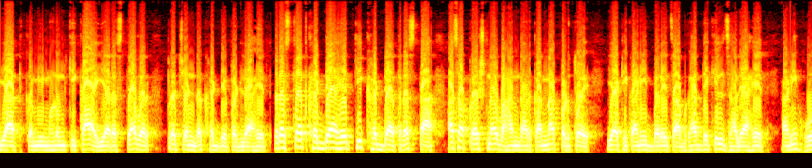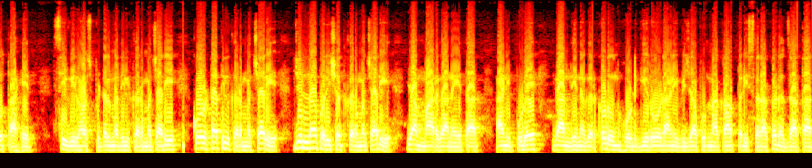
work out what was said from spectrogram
यात कमी म्हणून की काय या रस्त्यावर प्रचंड खड्डे पडले आहेत. रस्त्यात खड्डे आहेत की खड्ड्यात रस्ता असा प्रश्न वाहनधारकांना पडतोय. या ठिकाणी बरेच अपघात देखील झाले आहेत आणि होत आहेत. सिव्हिल हॉस्पिटलमधील कर्मचारी कोर्टातील कर्मचारी जिल्हा परिषद कर्मचारी या मार्गाने येतात आणि पुढे गांधीनगरकडून होडगी रोड आणि विजापूर नाका परिसराकडे जातात.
